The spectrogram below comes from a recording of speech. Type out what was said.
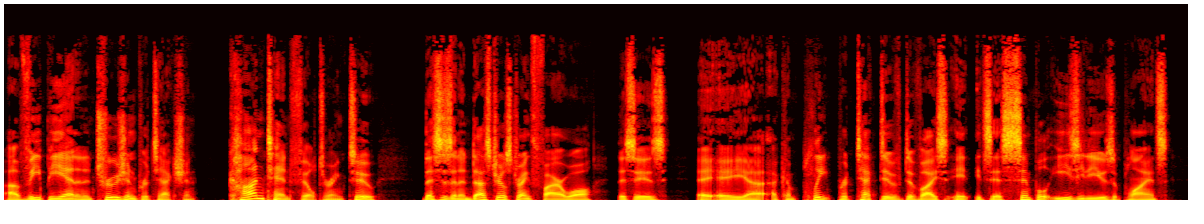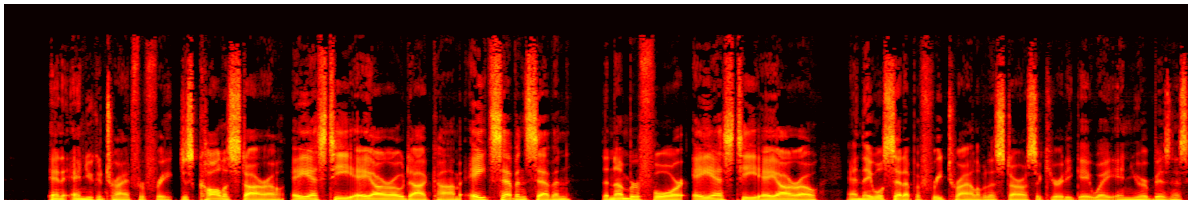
uh, VPN, and intrusion protection, content filtering too. This is an industrial strength firewall. This is a, a, uh, a complete protective device. It, it's a simple, easy to use appliance, and, and you can try it for free. Just call Astaro, A-S-T-A-R-O dot com, 877, the number 4, A-S-T-A-R-O, and they will set up a free trial of an Astaro security gateway in your business.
